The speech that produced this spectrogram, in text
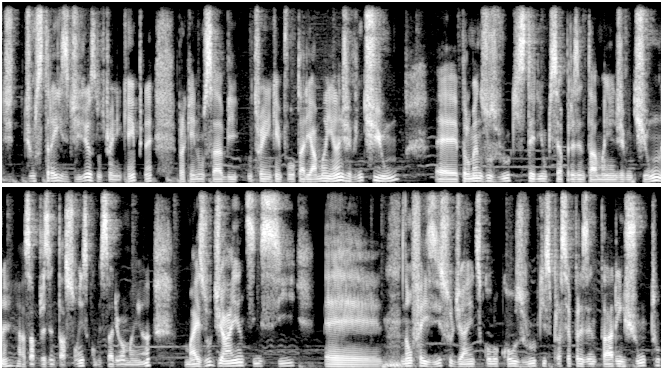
de, de uns três dias no training camp, né? Para quem não sabe, o training camp voltaria amanhã, dia 21. É, pelo menos os rookies teriam que se apresentar amanhã, dia 21, né? As apresentações começariam amanhã, mas o Giants em si é, não fez isso. O Giants colocou os rookies para se apresentarem junto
